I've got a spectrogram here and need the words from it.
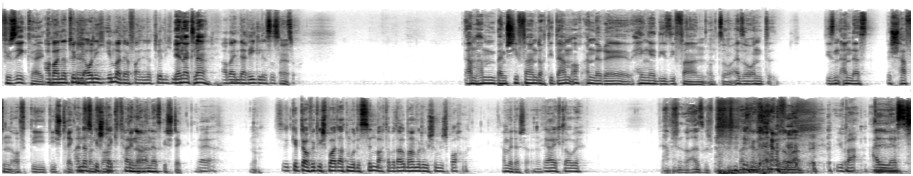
Physik halt. aber natürlich auch nicht immer der Fall, natürlich nicht. ja, na klar. Aber in der Regel ist es halt so. Damen haben beim Skifahren doch die Damen auch andere Hänge, die sie fahren und so. Also und die sind anders beschaffen oft die, die Strecken. Anders Frauen. gesteckt halt, Genau, ja. anders gesteckt. Ja, ja. Genau. Es gibt ja auch wirklich Sportarten, wo das Sinn macht, aber darüber haben wir, glaube ich, schon gesprochen. Haben wir das schon. ne? Ja, ich glaube. Wir haben schon über alles gesprochen. Ich weiß nicht, was wir aufgenommen haben. Über alles.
